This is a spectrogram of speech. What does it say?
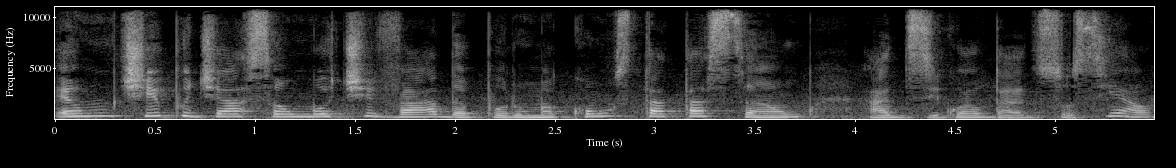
é um tipo de ação motivada por uma constatação à desigualdade social.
